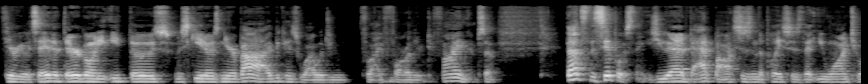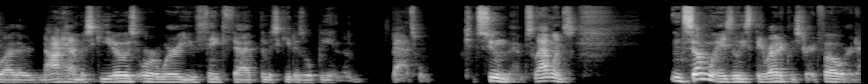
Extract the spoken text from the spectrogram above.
theory would say, that they're going to eat those mosquitoes nearby because why would you fly farther to find them? So that's the simplest thing is you add bat boxes in the places that you want to either not have mosquitoes or where you think that the mosquitoes will be and the bats will consume them. So that one's in some ways, at least theoretically straightforward.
